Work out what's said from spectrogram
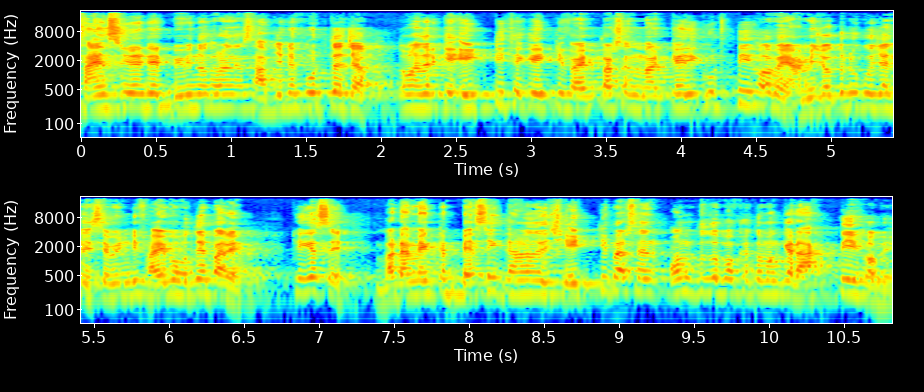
সায়েন্স রিলেটেড বিভিন্ন ধরনের সাবজেক্টে পড়তে চাও, তোমাদেরকে এইট্টি থেকে eighty five percent mark carry করতেই হবে। আমি যতটুকু জানি সেভেন্টি ফাইভও হতে পারে, ঠিক আছে? বাট আমি একটা বেসিক ধারণা দিচ্ছি এইট্টি পার্সেন্ট অন্তত পক্ষে তোমাকে রাখতেই হবে।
